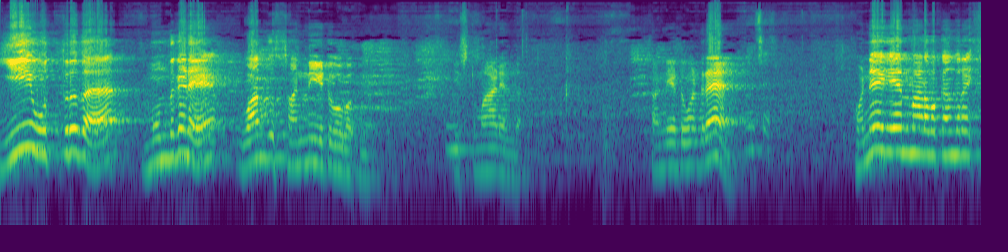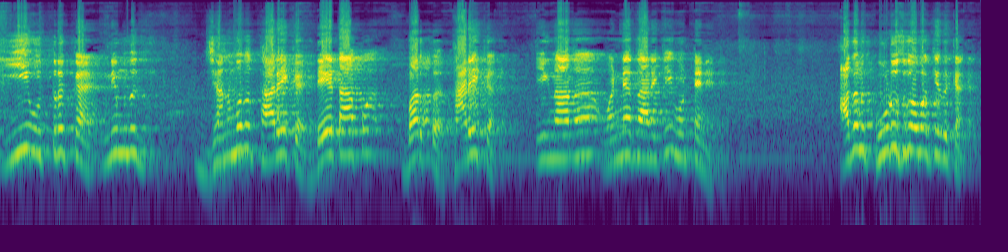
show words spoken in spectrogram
ಈ ಉತ್ತರದ ಮುಂದ್ಗಡೆ ಒಂದು ಸೊನ್ನೆ ಇಟ್ಕೋಬೇಕು ನೀವು. ಇಷ್ಟು ಮಾಡಿಂದ. ಸೊನ್ನೆ ಇಟ್ಕೊಂಡ್ರೆ ಕೊನೆಗೆ ಏನು ಮಾಡ್ಬೇಕಂದ್ರೆ ಈ ಉತ್ತರಕ್ಕೆ ನಿಮ್ದು ಜನ್ಮದ ತಾರೀಕು ಡೇಟ್ ಆಫ್ ಬರ್ತ್ ತಾರೀಕು ಈಗ ನಾನು ಒಂದನೇ ತಾರೀಕಿಗೆ ಹುಟ್ಟೇನೆ. ಅದನ್ನು ಕೂಡಿಸ್ಕೋಬೇಕು ಇದಕ್ಕೆ.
